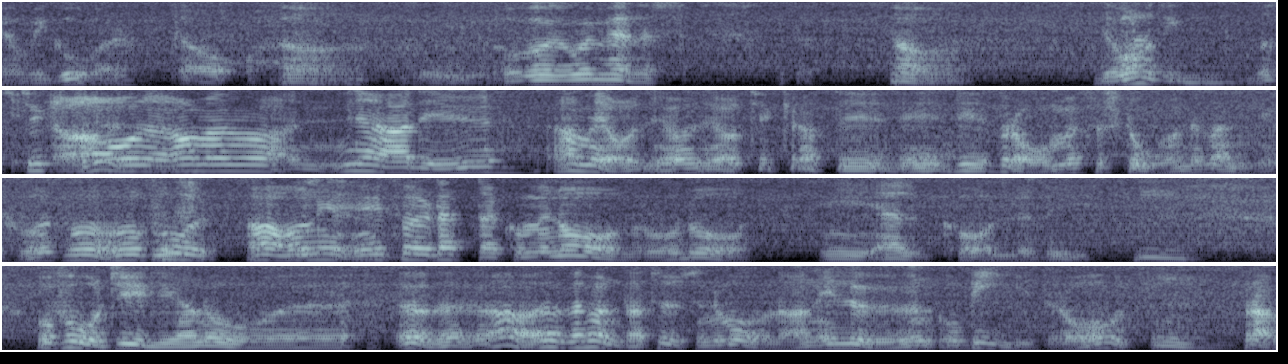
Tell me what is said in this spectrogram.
mig om igår. Ja. Ja. Och vad var med hennes... Ja. Det var någonting... Vad tyckte Ja, du? ja, men ja, det är ju... Ja, men jag, jag, jag tycker att det, det, det är bra med förstående människor. Hon, hon, får, ja, hon är, är före detta kommunalråd då i Älvkarleby. Mm. Och får tydligen då eh, över, ja, över 100 000 i månaden i lön och bidrag Mm. fram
